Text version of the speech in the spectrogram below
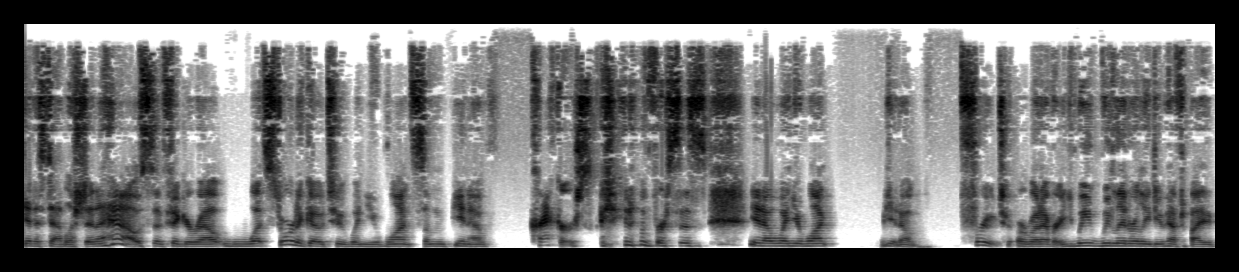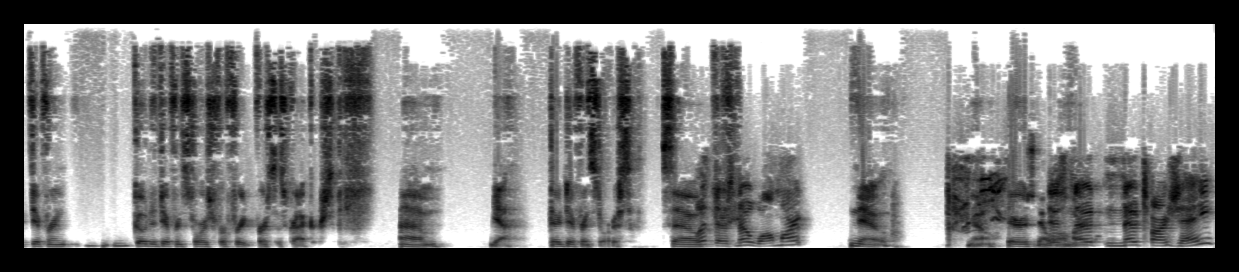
get established in a house and figure out what store to go to when you want some, you know, crackers, you know, versus, you know, when you want, you know, fruit or whatever. We we literally do have to buy different go to different stores for fruit versus crackers. Um yeah, they're different stores. So What there's no Walmart? No. No, there is no There's Walmart. no no Target?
